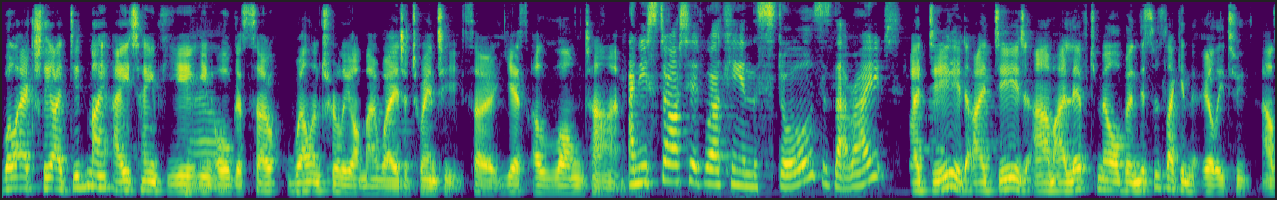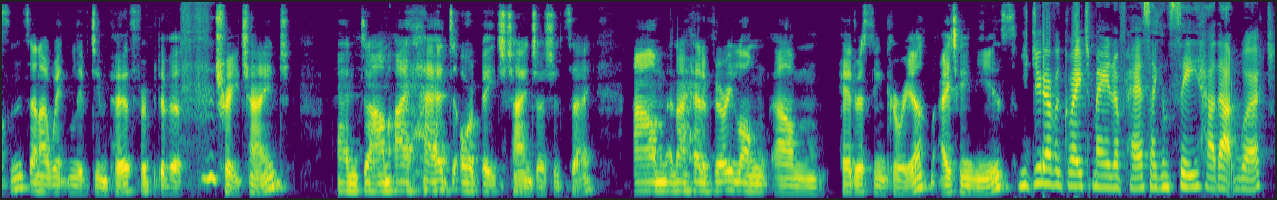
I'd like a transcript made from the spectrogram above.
well, actually, I did my 18th year wow. in August, so well and truly on my way to 20. So yes, a long time. And you started working in the stores, is that right? I did, I did. Um, I left Melbourne. This was like in the early 2000s, and I went and lived in Perth for a bit of a tree change, and um, I had or a beach change, I should say. Um, and I had a very long um, hairdressing career, 18 years. You do have a great mane of hair, so I can see how that worked.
